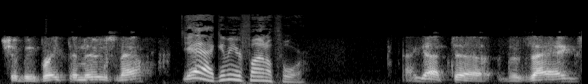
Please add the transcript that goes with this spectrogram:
Should we break the news now? Yeah, give me your Final Four. I got uh, the Zags,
